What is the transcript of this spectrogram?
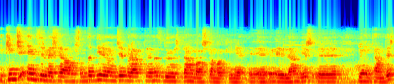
İkinci emzirme seansında bir önce bıraktığınız göğüsten başlamak yine e, önerilen bir e, yöntemdir.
